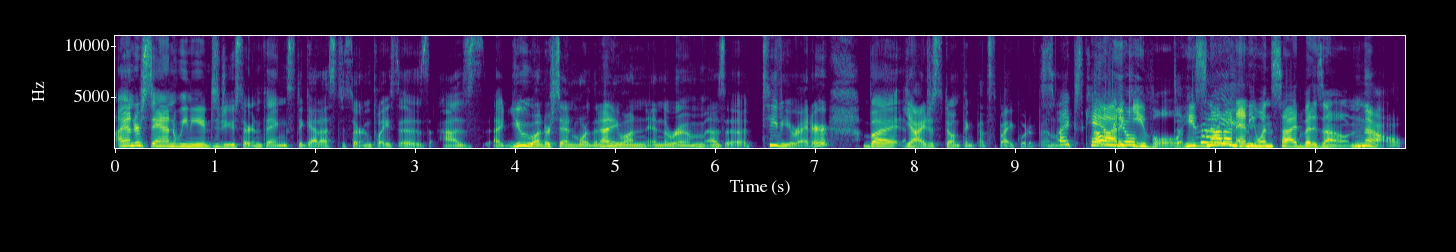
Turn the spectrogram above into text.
I understand we need to do certain things to get us to certain places, as uh, you understand more than anyone in the room as a TV writer. But yeah, I just don't think that Spike would have been Spike's like, oh, chaotic you'll- evil. He's not on anyone's side but his own. No.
